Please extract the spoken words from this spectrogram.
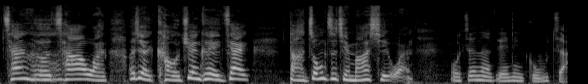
餐盒擦完，而且考卷可以在打钟之前把它写完。”我真的给你鼓掌，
